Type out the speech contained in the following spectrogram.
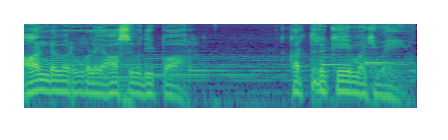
ஆண்டவர் உங்களை ஆசிர்வதிப்பார். கர்த்தருக்கே மகிமை.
